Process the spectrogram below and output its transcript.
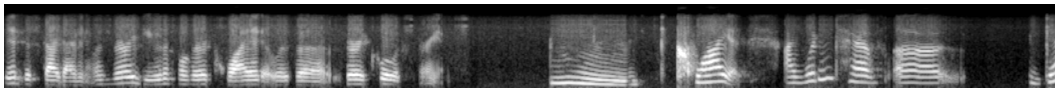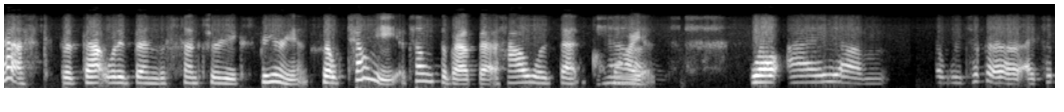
did the skydiving. It was very beautiful, very quiet. It was a very cool experience. Mm, quiet. I wouldn't have uh, guessed that that would have been the sensory experience. So tell me, tell us about that. How was that quiet? Yeah. Well, I um, we took a I took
